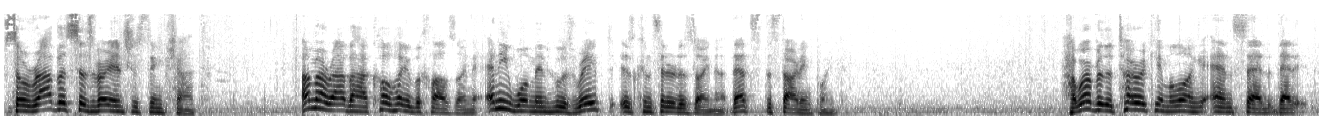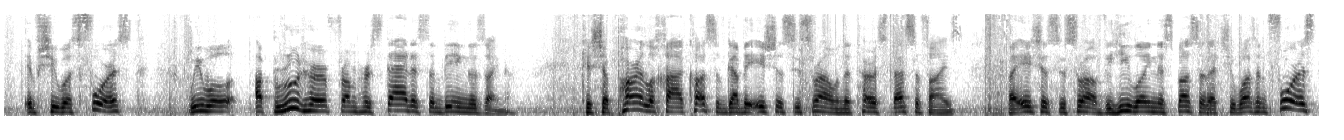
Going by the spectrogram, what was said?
So Rabbah says very interesting chat. Amar Rabbah hakol hoya Any woman who is raped is considered a zaina. That's the starting point. However, the Torah came along and said that if she was forced, we will uproot her from her status of being a Zaina. Kishapar l'cha akasav gabe Ishas Yisrael, when the Torah specifies by Ishas Yisrael, vihi loy nispasa, that she wasn't forced,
